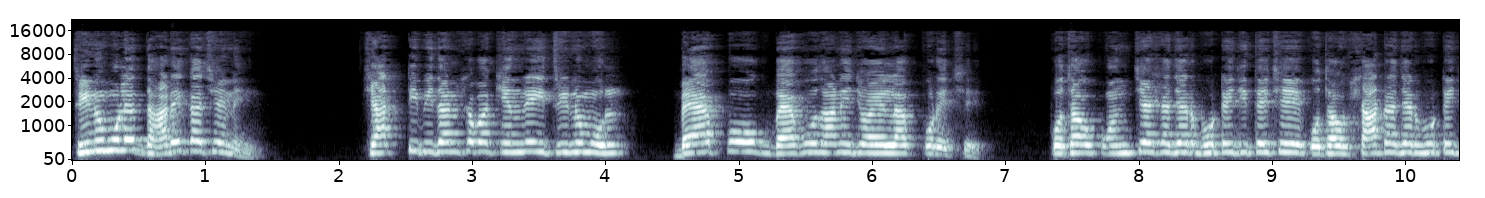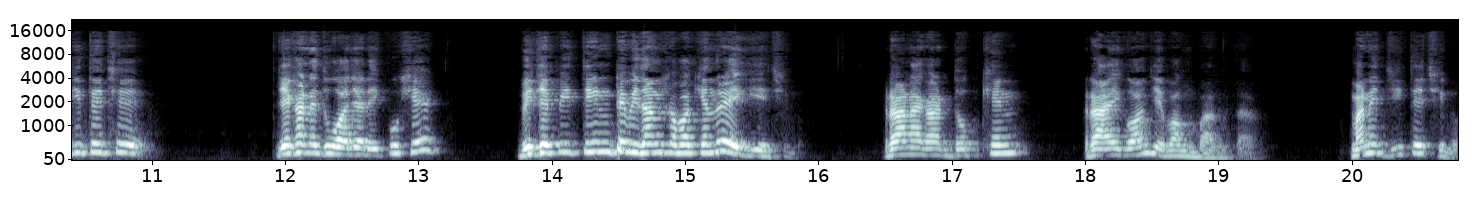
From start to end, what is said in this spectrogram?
তৃণমূলের ধারে কাছে নেই। চারটি বিধানসভা কেন্দ্রেই তৃণমূল ব্যাপক ব্যবধানে জয়লাভ করেছে। কোথাও পঞ্চাশ হাজার ভোটে জিতেছে, কোথাও ষাট হাজার ভোটে জিতেছে। যেখানে দু হাজার একুশে বিজেপি তিনটে বিধানসভা কেন্দ্রে এগিয়েছিল রানাঘাট দক্ষিণ, রায়গঞ্জ এবং বাগদা। মানে জিতেছিল।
